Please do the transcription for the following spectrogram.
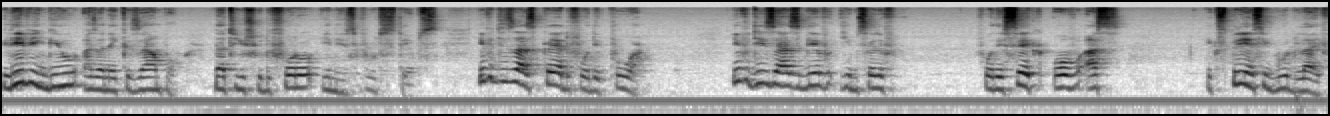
leaving you as an example that you should follow in his footsteps. If Jesus cared for the poor, if Jesus gave himself for the sake of us experiencing good life,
